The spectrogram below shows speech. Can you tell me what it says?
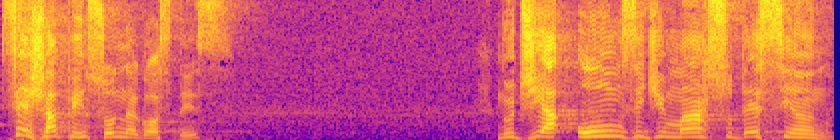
Você já pensou no negócio desse? No dia 11 de março desse ano.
